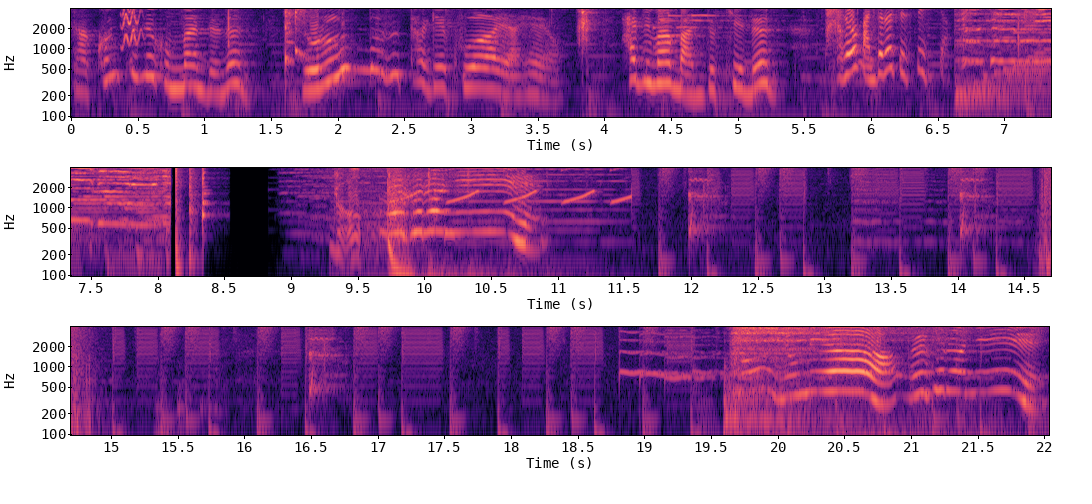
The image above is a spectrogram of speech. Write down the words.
자, 콘치즈 군만두는 노릇노릇하게 구워야 해요. 하지만 만두키는 바로 만들어질 수 있죠. 왜 그러니? 어, 유미야, 왜 그러니?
